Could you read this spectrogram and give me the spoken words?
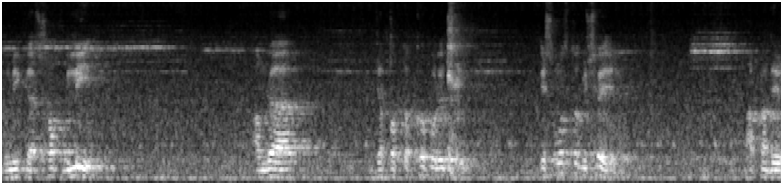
ভূমিকা সব মিলিয়ে আমরা যা প্রত্যক্ষ করেছি, এ সমস্ত বিষয়ে আপনাদের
